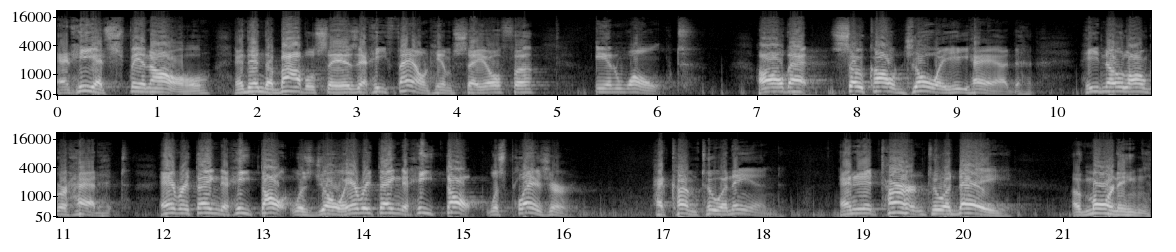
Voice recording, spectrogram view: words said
and he had spent all. And then the Bible says that he found himself uh, in want. All that so called joy he had, he no longer had it. Everything that he thought was joy, everything that he thought was pleasure, had come to an end. and it had turned to a day of mourning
